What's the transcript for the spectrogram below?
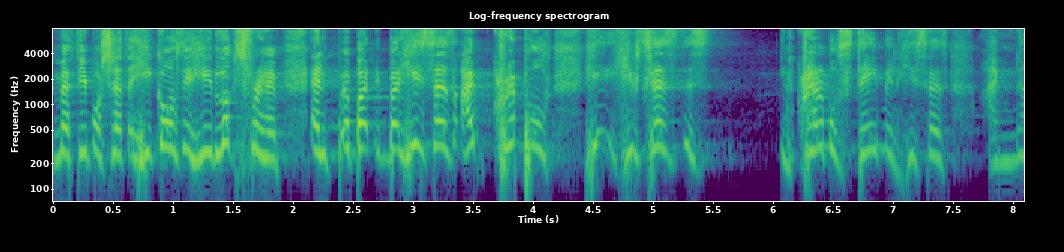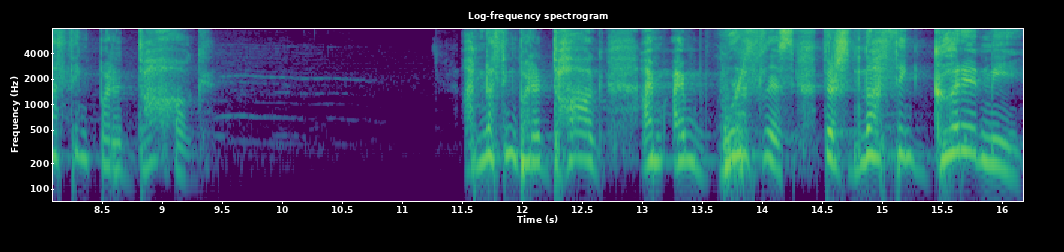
Mephibosheth. He goes and he looks for him. And but but he says, I'm crippled. He, he says this incredible statement. He says, I'm nothing but a dog. I'm nothing but a dog. I'm, I'm worthless. There's nothing good in me.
